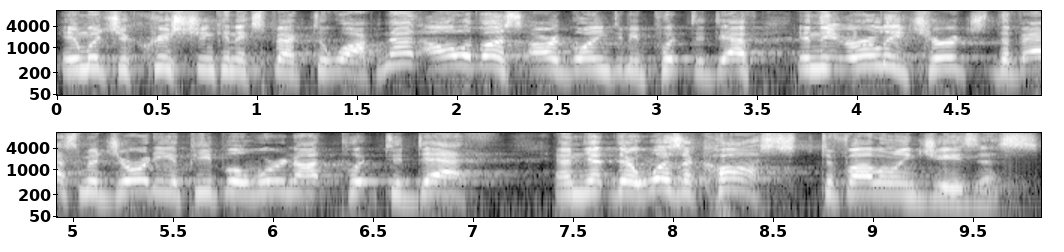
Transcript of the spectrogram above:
in which a Christian can expect to walk. Not all of us are going to be put to death. In the early church, the vast majority of people were not put to death, and yet there was a cost to following Jesus.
